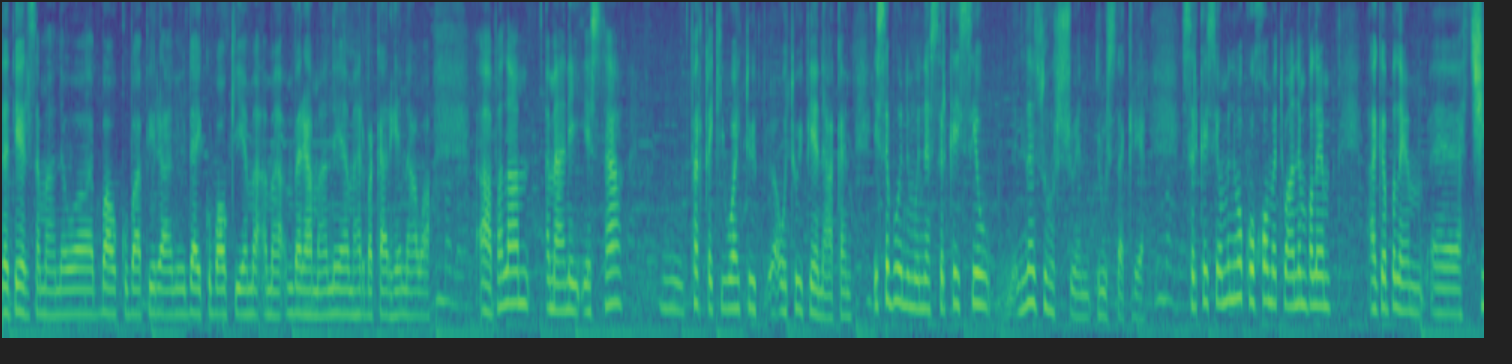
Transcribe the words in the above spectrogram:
لە دێر زمانەوە باوک و باپیران و دایک و باوکی ئێمە ئەمە بەرامانەیەم هەر بەکارهێناوە بەڵام ئەمانەی ئێستا فەرقێکی وای توی ئەوتوی پێ ناکەن ئیسە بۆ نمونە سرکەی سێو لە زۆر شوێن دروست دەکرێ سرکەی سێو من وەکۆ خۆمەتوانم بڵێم ئەگە بڵێم چی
